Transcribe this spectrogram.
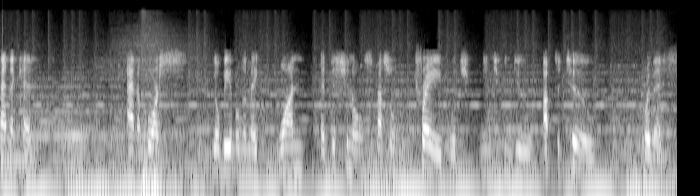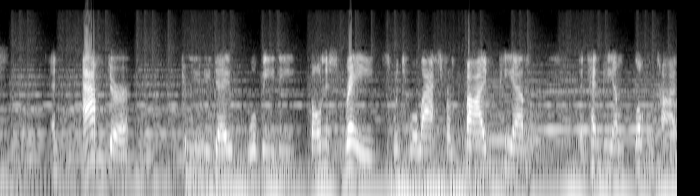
Fennekin. And of course, you'll be able to make one additional special trade, which means you can do up to two for this. And after Community Day will be the bonus raids, which will last from 5 p.m. to 10 p.m. local time.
